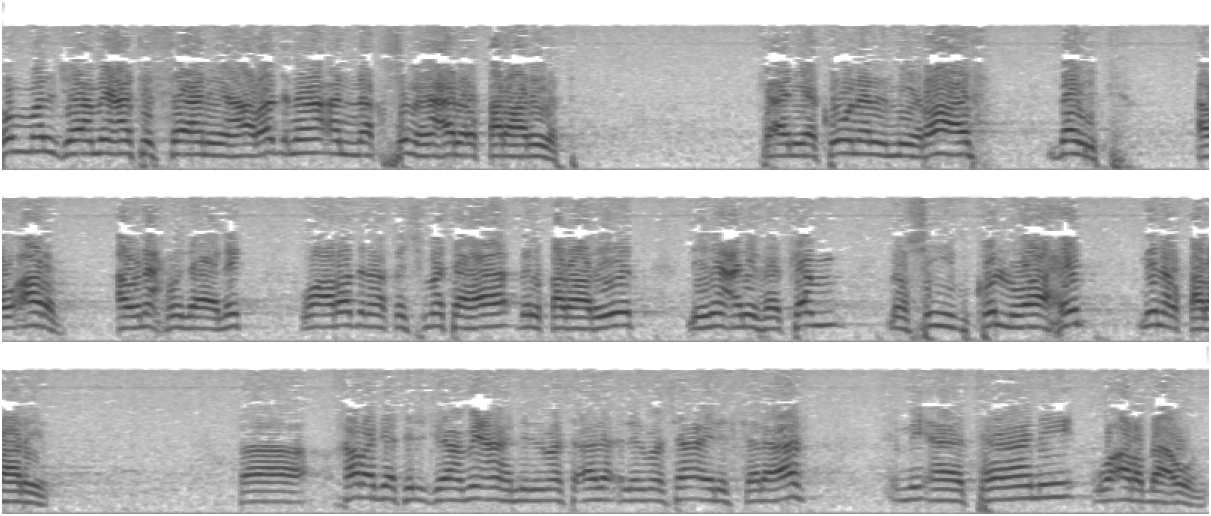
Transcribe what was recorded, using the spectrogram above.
ثم الجامعة الثانية أردنا أن نقسمها على القراريط. كأن يكون الميراث بيت أو أرض أو نحو ذلك وأردنا قسمتها بالقراريط لنعرف كم نصيب كل واحد من القراريط. فخرجت الجامعة للمسألة للمسائل الثلاث مئتان وأربعون.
